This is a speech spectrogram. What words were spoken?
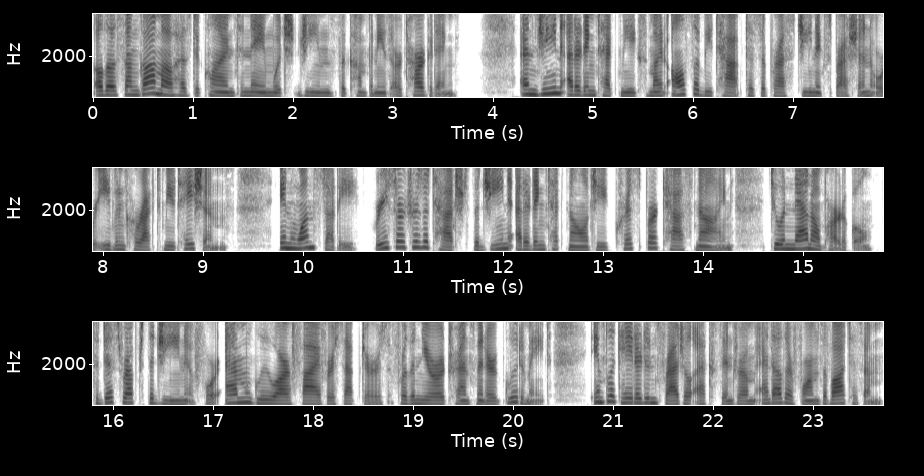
although Sangamo has declined to name which genes the companies are targeting. And gene editing techniques might also be tapped to suppress gene expression or even correct mutations. In one study, researchers attached the gene editing technology CRISPR Cas9 to a nanoparticle to disrupt the gene for mGluR5 receptors for the neurotransmitter glutamate, implicated in Fragile X syndrome and other forms of autism.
